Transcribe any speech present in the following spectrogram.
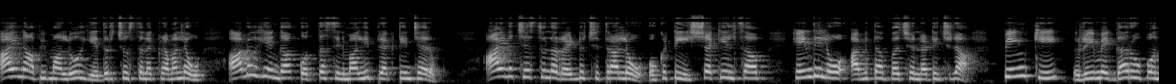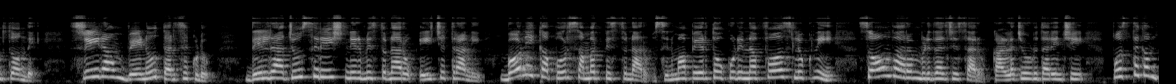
ఆయన అభిమానులు ఎదురు చూస్తున్న క్రమంలో అనూహ్యంగా కొత్త సినిమాల్ని ప్రకటించారు. ఆయన చేస్తున్న రెండు చిత్రాల్లో ఒకటి షకీల్ సాబ్ హిందీలో అమితాబ్ బచ్చన్ నటించిన పింక్కి రీమేక్గా రూపొందుతోంది. శ్రీరామ్ వేణు దర్శకుడు. దిల్ రాజు శిరీష్ నిర్మిస్తున్నారు ఈ చిత్రాన్ని. బోనీ కపూర్ సమర్పిస్తున్నారు. సినిమా పేరుతో కూడిన ఫస్ట్ లుక్ని సోమవారం విడుదల చేశారు. కళ్ళజోడు ధరించి పుస్తకం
